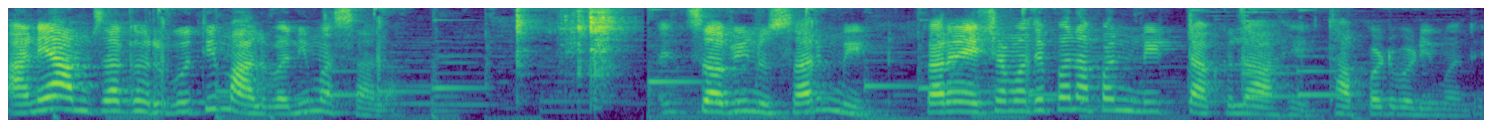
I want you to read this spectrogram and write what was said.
आणि आमचा घरगुती मालवणी मसाला. चवीनुसार मीठ. कारण याच्यामध्ये पण आपण मीठ टाकलं आहे थापटवडीमध्ये.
